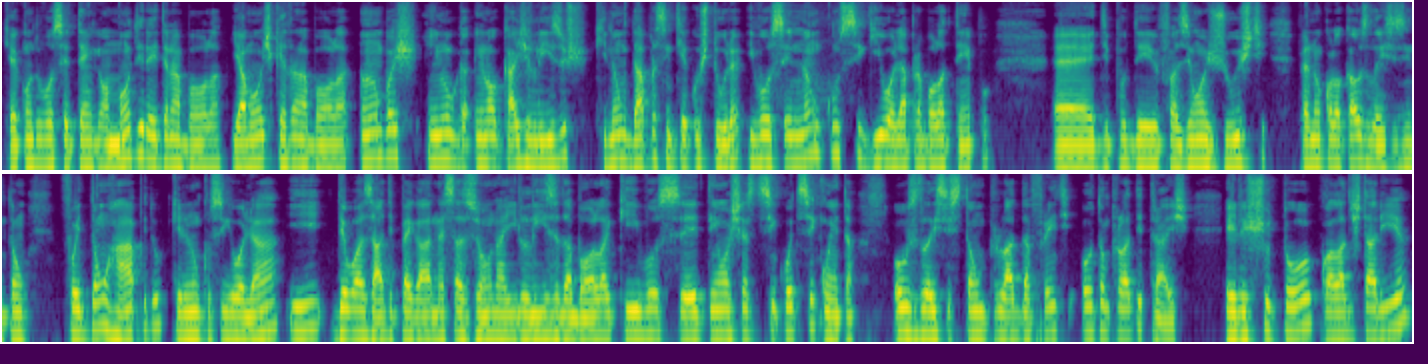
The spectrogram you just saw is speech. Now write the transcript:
que é quando você tem uma mão direita na bola e a mão esquerda na bola, ambas em, lugar, em locais lisos, que não dá para sentir a costura e você não conseguiu olhar para a bola a tempo é, de poder fazer um ajuste para não colocar os laces. Então foi tão rápido que ele não conseguiu olhar e deu azar de pegar nessa zona aí lisa da bola que você tem uma chance de 50 50. Ou os laces estão para o lado da frente ou estão para o lado de trás. Ele chutou qual lado estaria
